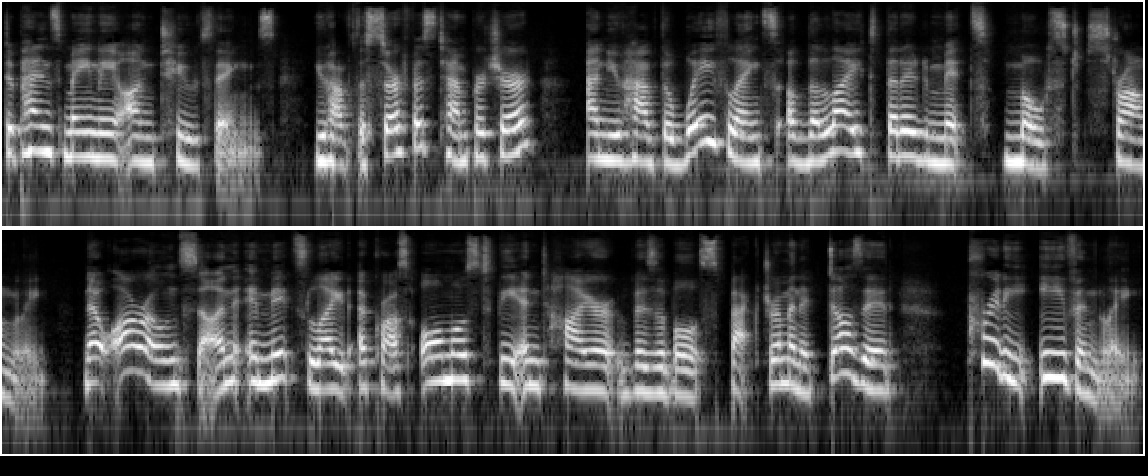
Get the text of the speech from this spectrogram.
depends mainly on two things. You have the surface temperature and you have the wavelengths of the light that it emits most strongly. Now, our own sun emits light across almost the entire visible spectrum, and it does it pretty evenly.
